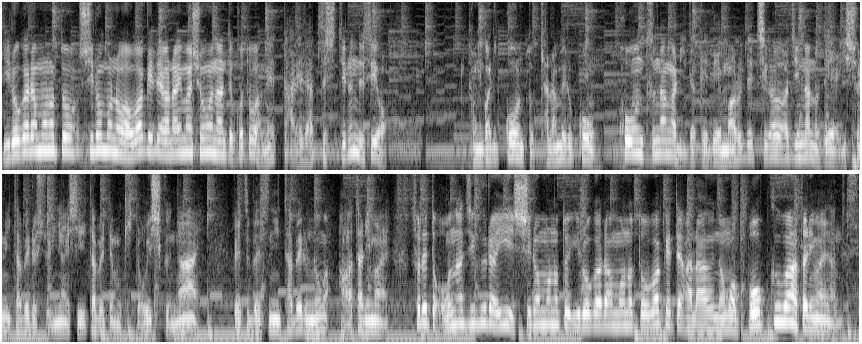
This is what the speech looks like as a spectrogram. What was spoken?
色柄物と白物は分けて洗いましょうなんてことはね誰だって知ってるんですよ。とんがりコーンとキャラメルコーン。コーンつながりだけでまるで違う味なので一緒に食べる人いないし食べてもきっと美味しくない。別々に食べるのが当たり前。それと同じぐらい白物と色柄物と分けて洗うのも僕は当たり前なんです。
